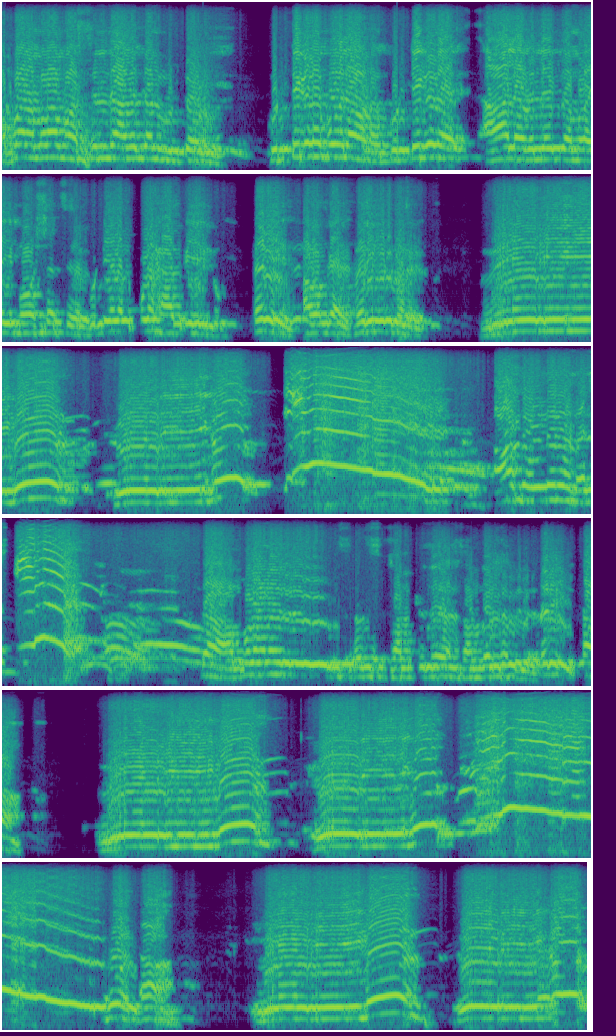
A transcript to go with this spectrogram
അപ്പൊ നമ്മൾ ആ മസിലിന്റെ അതൊക്കെ വിട്ടോളൂ കുട്ടികളെ പോലെ ആണ് കുട്ടികളെ ആ ലെവലിലേക്ക് നമ്മളെ ഇമോഷൻസ് കുട്ടികളെ എപ്പോഴും ഹാപ്പി ആയിരിക്കും very okay very good very good very good ആ സൗന്ദര്യം അപ്പോഴാണ് ഒരു സന്തോഷം very good, very very good ആ വെരി ഗുഡ് വെരി ഗുഡ്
